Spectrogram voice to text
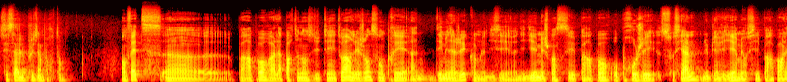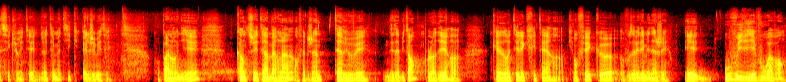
C'est ça le plus important. En fait, euh, par rapport à l'appartenance du territoire, les gens sont prêts à déménager, comme le disait Didier, mais je pense que c'est par rapport au projet social du bien vieillir, mais aussi par rapport à la sécurité de la thématique LGBT. Faut pas le renier. Quand j'étais à Berlin, en fait, j'ai interviewé des habitants pour leur dire quels ont été les critères qui ont fait que vous avez déménagé et où viviez-vous avant?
